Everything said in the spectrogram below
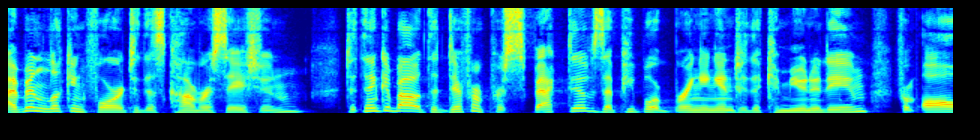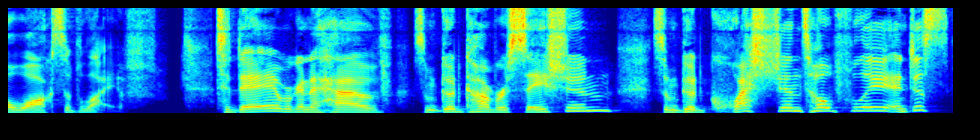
I've been looking forward to this conversation to think about the different perspectives that people are bringing into the community from all walks of life. Today, we're going to have some good conversation, some good questions, hopefully, and just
